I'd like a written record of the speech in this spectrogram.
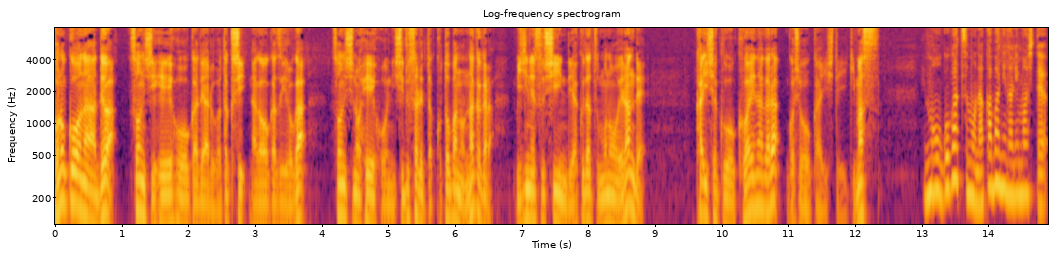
このコーナーでは孫子兵法家である私長尾和弘が孫子の兵法に記された言葉の中からビジネスシーンで役立つものを選んで解釈を加えながらご紹介していきます。もう5月も半ばになりまして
